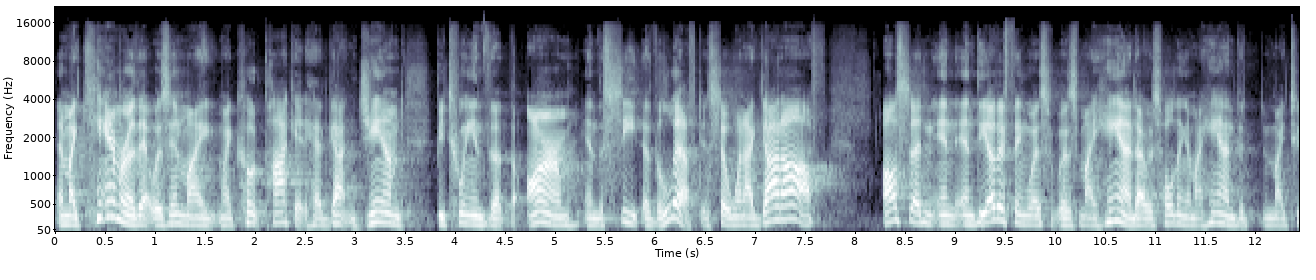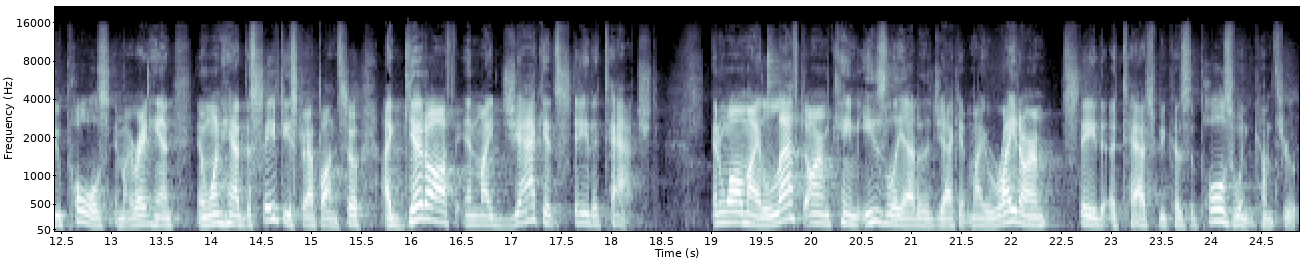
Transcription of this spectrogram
and my camera that was in my, my coat pocket had gotten jammed between the, the arm and the seat of the lift. And so when I got off, all of a sudden, and, and the other thing was, was my hand. I was holding in my hand the, my two poles in my right hand, and one had the safety strap on. So I get off, and my jacket stayed attached. And while my left arm came easily out of the jacket, my right arm stayed attached because the poles wouldn't come through.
